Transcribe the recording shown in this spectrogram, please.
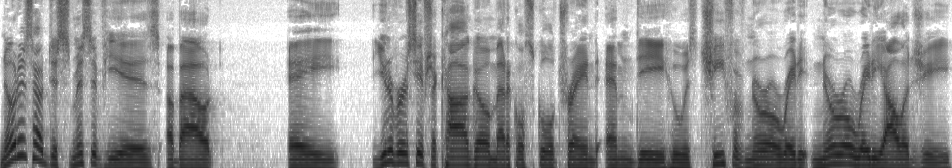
Notice how dismissive he is about a University of Chicago medical school trained MD who was chief of neuroradi- neuroradiology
